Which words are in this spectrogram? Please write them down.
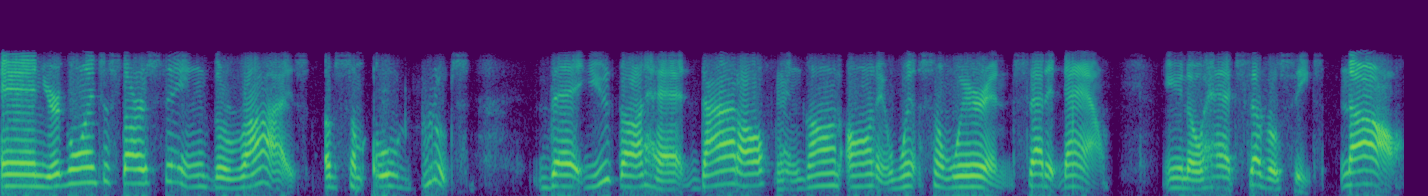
And you're going to start seeing the rise of some old groups that you thought had died off and gone on and went somewhere and sat it down you know, had several seats. No,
